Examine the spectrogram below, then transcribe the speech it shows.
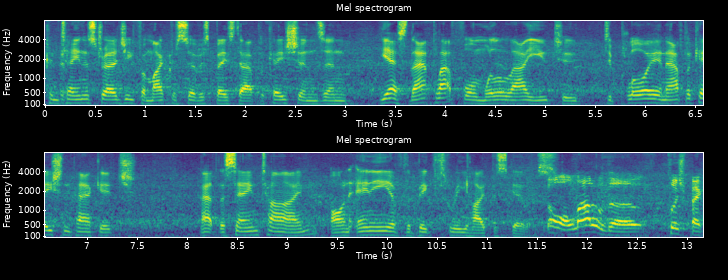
container strategy for microservice-based applications. And yes, that platform will allow you to deploy an application package at the same time on any of the big three hyperscalers. So a lot of the pushback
